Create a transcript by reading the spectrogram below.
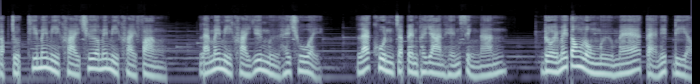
กับจุดที่ไม่มีใครเชื่อไม่มีใครฟัง และไม่มีใครยื่นมือให้ช่วย และคุณจะเป็นพยานเห็นสิ่งนั้น โดยไม่ต้องลงมือแม้แต่นิดเดียว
